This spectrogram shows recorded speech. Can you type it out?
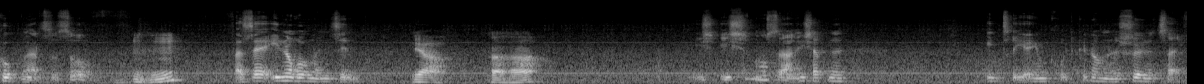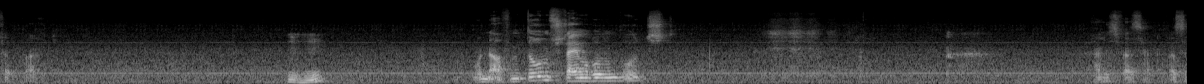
gucken, also so, Mhm. was Erinnerungen sind. Ja. Aha. Ich, ich muss sagen, ich habe eine, in Trier im Grunde genommen eine schöne Zeit verbracht. Mhm. Und auf dem Domstein rumrutscht. Alles, was, was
